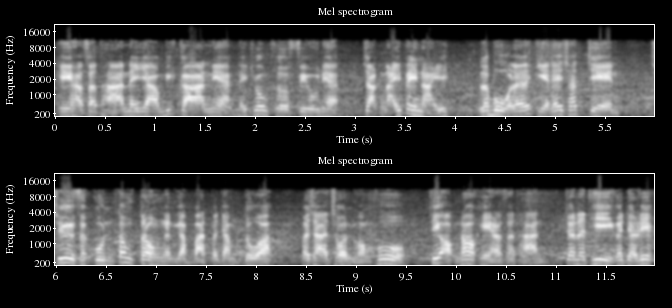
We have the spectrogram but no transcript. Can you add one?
เคหสถานในยามวิกาลเนี่ยในช่วงเคอร์ฟิวเนี่ยจากไหนไปไหน ระบุรายละเอียดให้ชัดเจน ชื่อสกุลต้องตรงกันกับบัตรประจำตัวประชาชนของผู้ที่ออกนอกเคหสถาน เจ้าหน้าที่ก็จะเรียก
